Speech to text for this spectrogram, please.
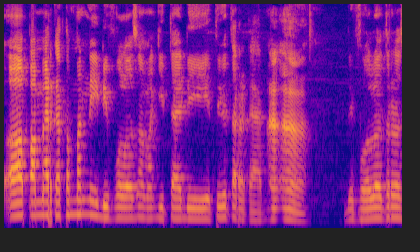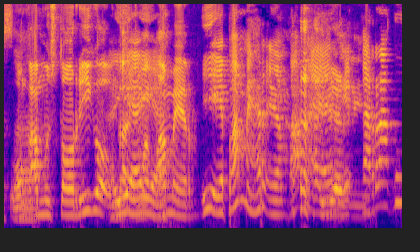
eh, pamer ke temen nih di follow sama kita di Twitter kan. Heeh. Di follow terus Wong eh, kamu story kok, nggak iya, iya. pamer. Iya, ya pamer, ya pamer. Ya, karena aku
